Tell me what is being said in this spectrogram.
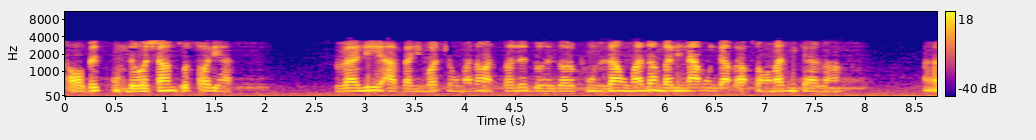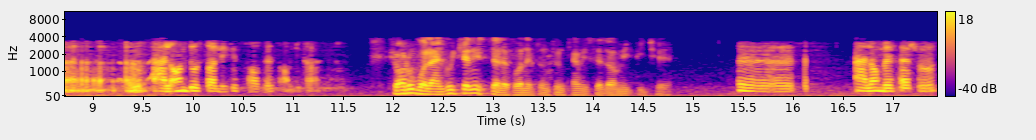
ثابت خونده باشم دو سالی هست. ولی اولین بار که اومدم از سال 2015 اومدم ولی نموندم رفت آمد می‌کردم. الان دو سالی که ثابت آمریکا هستم شما رو بلنگو که نیست تلفنتون چون کمی صدا میپیچه؟ الان بهتر شد.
